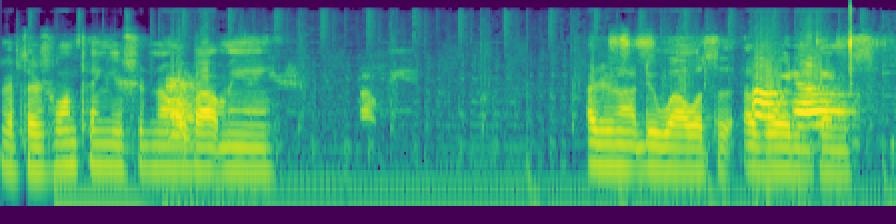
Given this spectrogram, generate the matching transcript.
If there's one thing you should know about me, I do not do well with avoiding no. things.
